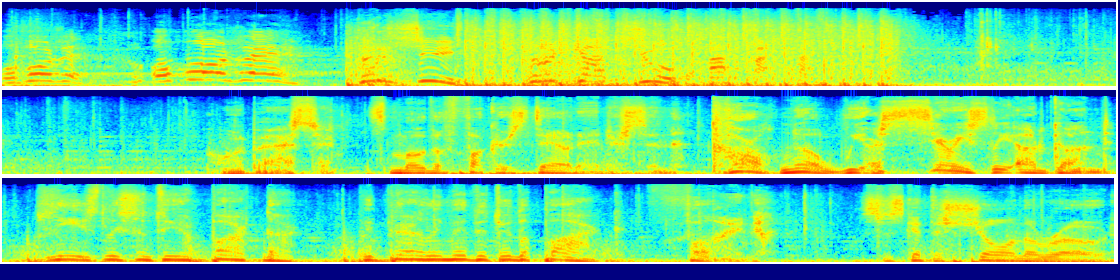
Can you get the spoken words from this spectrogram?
O Bože! O Bože! Drži! Trkaču! Poor bastard. Let's mow the fuckers down, Anderson. Carl, no, we are seriously outgunned. Please listen to your partner. We barely made it to the park. Fine. Let's just get the show on the road.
